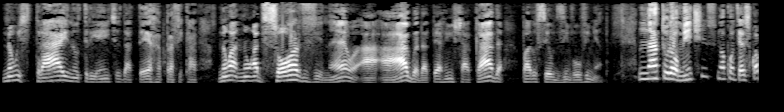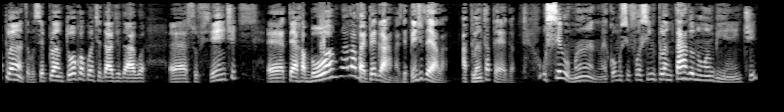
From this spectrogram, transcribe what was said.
não extrai nutrientes da terra para ficar, não, não absorve né, a, a água da terra encharcada para o seu desenvolvimento. Naturalmente, isso não acontece com a planta. Você plantou com a quantidade de água é, suficiente, é, terra boa, ela vai pegar, mas depende dela. A planta pega. O ser humano é como se fosse implantado num ambiente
